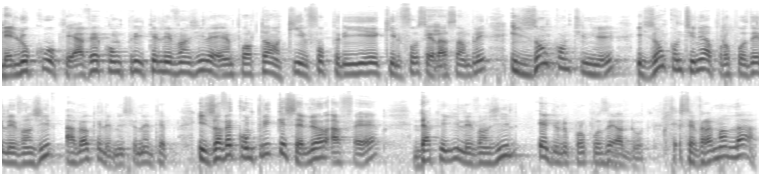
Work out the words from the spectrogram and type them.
les locaux qui avaient compris que l'évangile est important, qu'il faut prier, qu'il faut se rassembler, ils ont continué, ils ont continué à proposer l'évangile alors que les missionnaires étaient... Ils avaient compris que c'est leur affaire d'accueillir l'évangile et de le proposer à d'autres. C'est vraiment là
